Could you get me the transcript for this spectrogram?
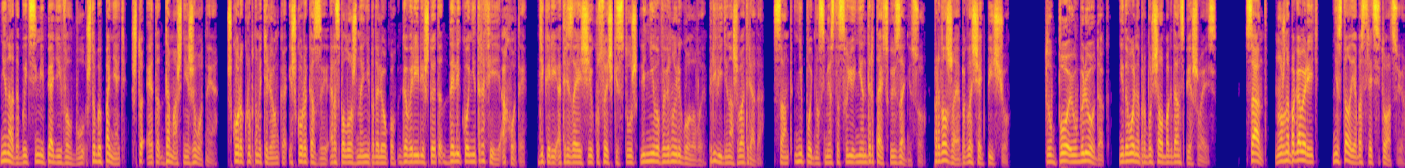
Не надо быть семи пядей во лбу, чтобы понять, что это домашние животные. Шкура крупного теленка и шкура козы, расположенные неподалеку, говорили, что это далеко не трофеи охоты. Дикари, отрезающие кусочки стуж, лениво повернули головы при виде нашего отряда. Сант не поднял с места свою неандертальскую задницу, продолжая поглощать пищу. «Тупой ублюдок!» — недовольно пробурчал Богдан, спешиваясь. «Сант, нужно поговорить!» Не стал я обострять ситуацию.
